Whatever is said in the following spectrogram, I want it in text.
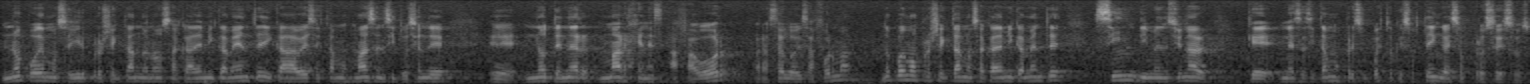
no podemos seguir proyectándonos académicamente y cada vez estamos más en situación de eh, no tener márgenes a favor para hacerlo de esa forma. No podemos proyectarnos académicamente sin dimensionar que necesitamos presupuesto que sostenga esos procesos.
